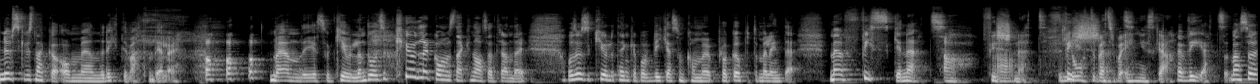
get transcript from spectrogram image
Nu ska vi snacka om en riktig vattendelare. Men det är så kul ändå. Så kul när det kommer såna här knasiga trender. Och så är det så kul att tänka på vilka som kommer plocka upp dem eller inte. Men fiskenät. Ah, fishnet. det fishnet. låter bättre på engelska. Jag vet. Men alltså,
